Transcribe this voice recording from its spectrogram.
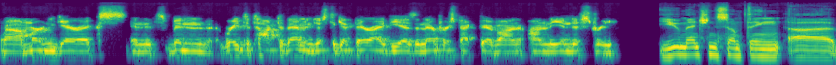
uh, Martin Garrix, and it's been great to talk to them and just to get their ideas and their perspective on on the industry. You mentioned something uh,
